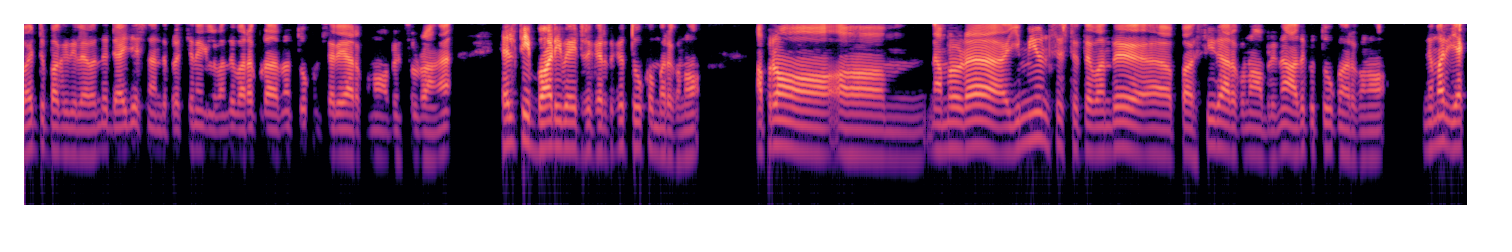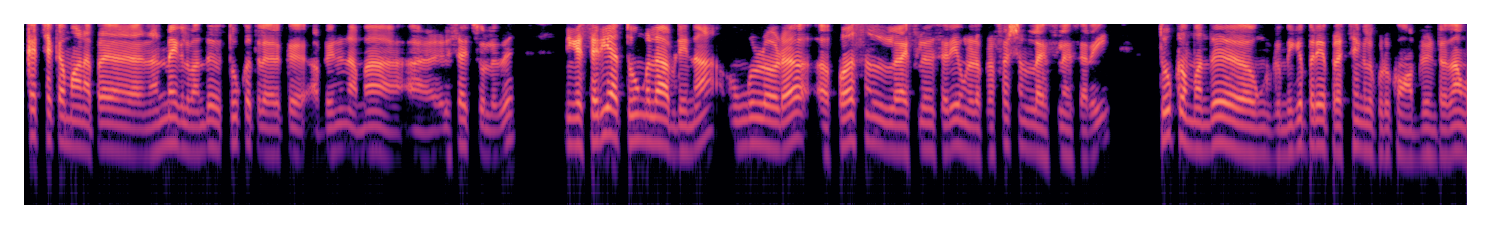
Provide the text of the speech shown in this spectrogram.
வயிற்று பகுதியில் வந்து டைஜெஷன் அந்த பிரச்சனைகள் வந்து வரக்கூடாதுன்னா, தூக்கம் சரியாக இருக்கணும் அப்படின்னு சொல்கிறாங்க ஹெல்த்தி பாடி வெயிட் இருக்கிறதுக்கு தூக்கம் இருக்கணும். அப்புறம் ஆம், நம்மளோட இம்யூன் சிஸ்டத்த வந்து அ ப சீரா இருக்கணும் அப்படின்னா, அதுக்கு தூக்கம் இருக்கணும். இந்த மாரி எக்கச்சக்கமான ப நன்மைகள் வந்து தூக்கத்துல இருக்கு அப்படின்னு நம்ம அ ரிசர்ச் சொல்லுது. நீங்க சரியா தூங்கல அப்படின்னா, உங்களோட அ லைஃப்லையும் லைஃப்லயும் சரி, உங்களோட ப்ரொஃபஷனல் லைஃப்லயும் சரி, தூக்கம் வந்து உங்களுக்கு மிகப்பெரிய பிரச்சனைகள குடுக்கும் அப்படின்றது தான்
